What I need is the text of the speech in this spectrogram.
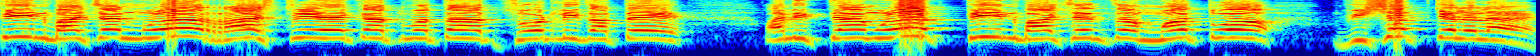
तीन भाषांमुळं राष्ट्रीय एकात्मता जोडली जाते आणि त्यामुळं तीन भाषांचं महत्त्व विशद केलेलं आहे.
